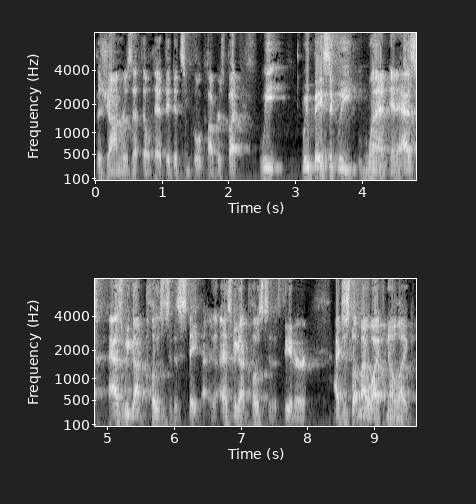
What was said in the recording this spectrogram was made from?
the genres that they'll hit. They did some cool covers, but we we basically went and as as we got close to the state, as we got close to the theater, I just let my wife know like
